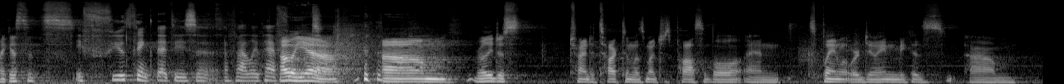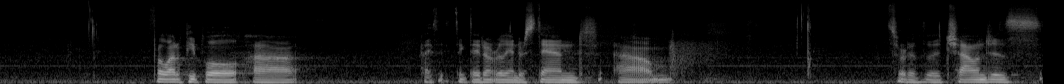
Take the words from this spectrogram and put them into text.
I guess it's If you think that is a, a valid effort. oh yeah, um, really just trying to talk to them as much as possible and explain what we're doing because um, for a lot of people, uh, I th- think they don't really understand um, sort of the challenges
